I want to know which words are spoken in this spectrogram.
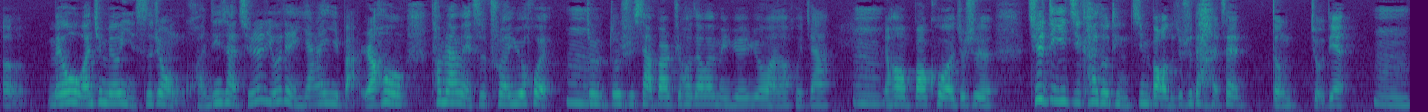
呃，没有完全没有隐私这种环境下，其实有点压抑吧。然后他们俩每次出来约会，嗯就都是下班之后在外面约，约完了回家。嗯。然后包括就是，其实第一集开头挺劲爆的，就是大家在等酒店。嗯。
